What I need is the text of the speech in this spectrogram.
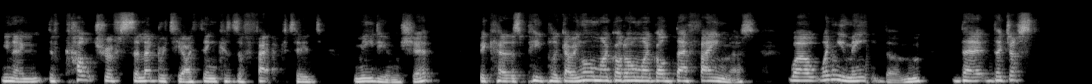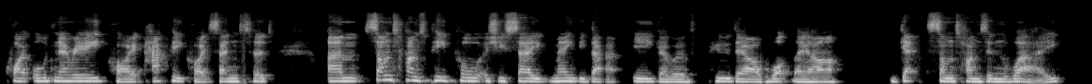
You know, the culture of celebrity, I think, has affected mediumship because people are going, oh my God, oh my God, they're famous. Well, when you meet them, they're, they're just quite ordinary, quite happy, quite centered. Um, sometimes people, as you say, maybe that ego of who they are, what they are, get sometimes in the way.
